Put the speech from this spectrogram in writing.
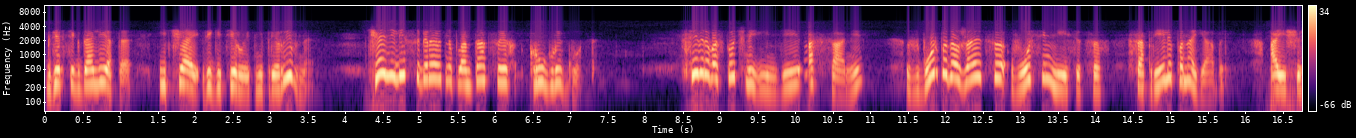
где всегда лето и чай вегетирует непрерывно, чайный лист собирают на плантациях круглый год. В северо-восточной Индии, Ассаме, сбор продолжается 8 месяцев с апреля по ноябрь, а еще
